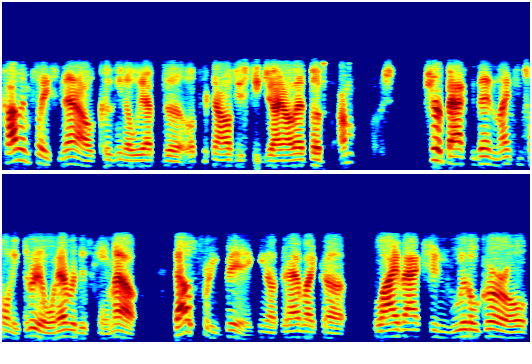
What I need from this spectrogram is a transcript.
commonplace now because you know we have the technology, CGI, and all that. But I'm sure back then, 1923 or whenever this came out, that was pretty big. You know, to have like a live action little girl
